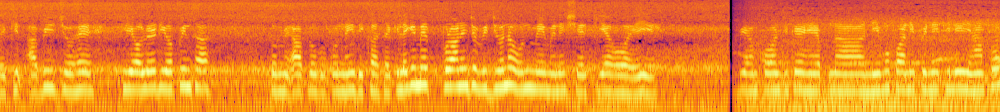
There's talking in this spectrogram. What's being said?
लेकिन अभी जो है, ये ऑलरेडी ओपन था तो मैं आप लोगों को नहीं दिखा सकी। लेकिन मेरे पुराने जो वीडियो ना, उनमें मैंने शेयर किया हुआ है ये। अभी हम पहुँच गए हैं अपना नींबू पानी पीने के लिए यहाँ पर।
